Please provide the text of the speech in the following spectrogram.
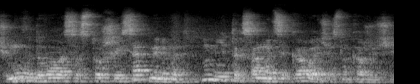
Чому видавалося 160 мм? Ну, мені так само цікаво, чесно кажучи.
